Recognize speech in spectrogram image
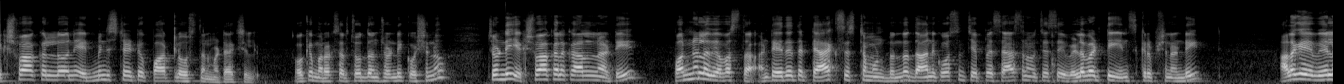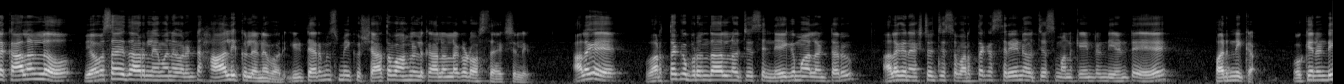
ఇక్ష్వాకుల్లోని అడ్మినిస్ట్రేటివ్ పార్ట్లో వస్తుందన్నమాట యాక్చువల్లీ. ఓకే మరొకసారి చూద్దాం చూడండి క్వశ్చన్. చూడండి ఇక్ష్వాకుల కాలం నాటి పన్నుల వ్యవస్థ అంటే ఏదైతే ట్యాక్స్ సిస్టమ్ ఉంటుందో దానికోసం చెప్పే శాసనం వచ్చేసి వెళవట్టి ఇన్స్క్రిప్షన్ అండి. అలాగే వీళ్ళ కాలంలో వ్యవసాయదారులు ఏమనేవారంటే హాలికులు అనేవారు. ఈ టర్మ్స్ మీకు శాతవాహనుల కాలంలో కూడా వస్తాయి యాక్చువల్లీ అలాగే వర్తక బృందాలను వచ్చేసి నేగమాలు అంటారు. అలాగే నెక్స్ట్ వచ్చేసి వర్తక శ్రేణి వచ్చేసి మనకి ఏంటండి అంటే పర్ణిక. ఓకేనండి?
